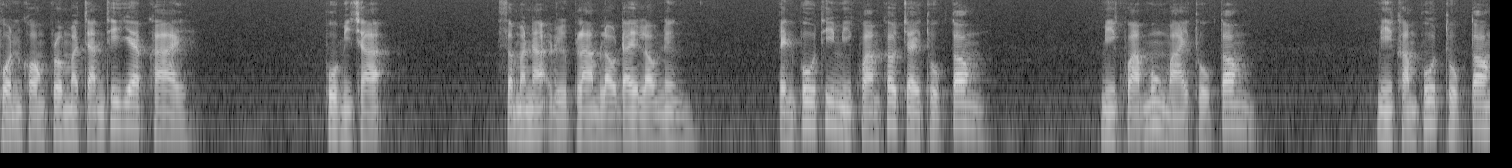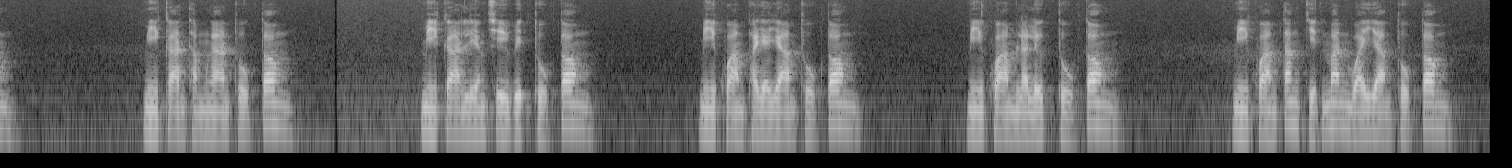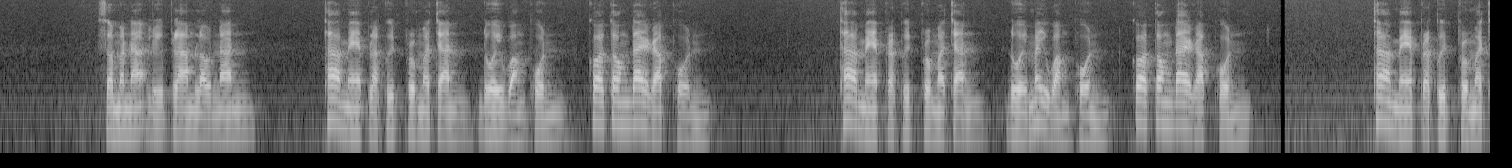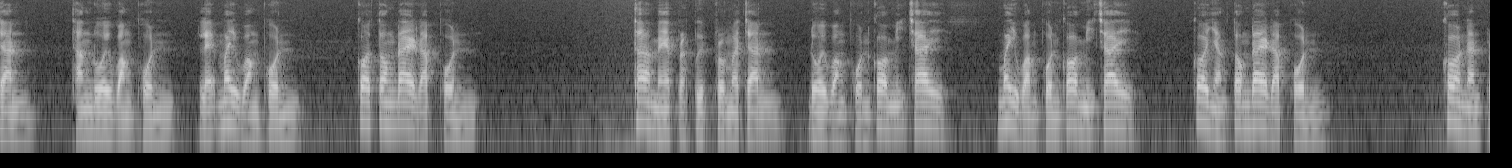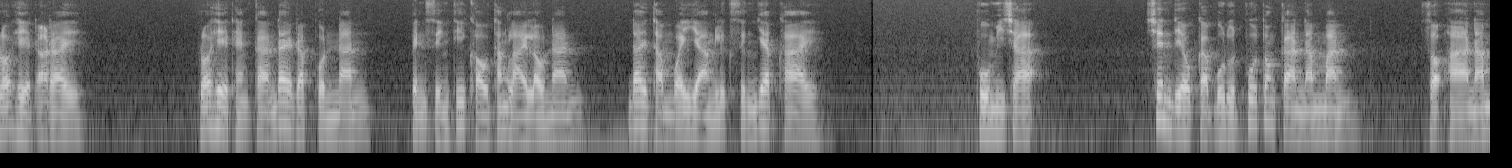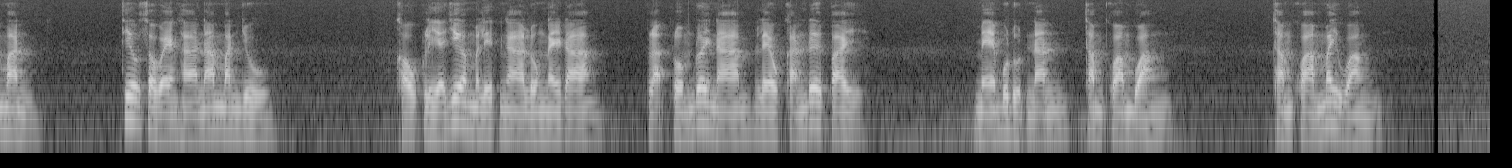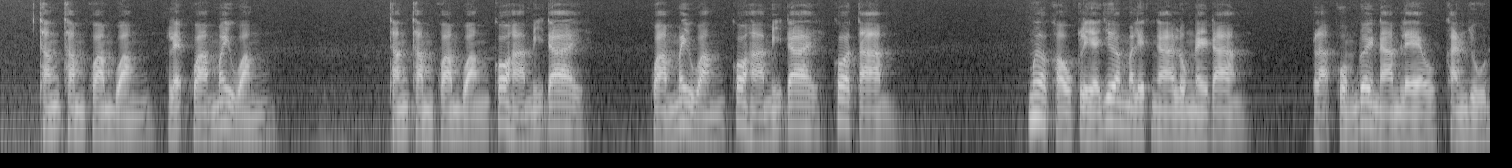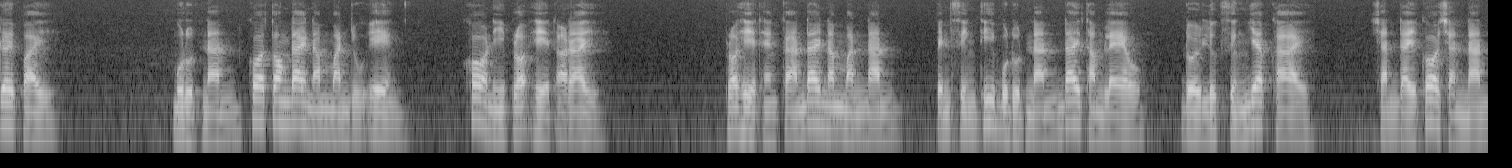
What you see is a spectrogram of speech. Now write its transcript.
ผลของพรหมจรรย์ที่แยบคาย ภูมิชะ สมณะหรือพรามเหล่าใดเหล่าหนึ่ง เป็นผู้ที่มีความเข้าใจถูกต้อง มีความมุ่งหมายถูกต้อง มีคำพูดถูกต้อง มีการทำงานถูกต้อง มีการเลี้ยงชีวิตถูกต้อง มีความพยายามถูกต้อง มีความระลึกถูกต้อง มีความตั้งจิตมั่นไว้อย่างถูกต้อง สมณะหรือพราหมณ์เหล่านั้น ถ้าแม้ประพฤติพรหมจรรย์โดยหวังผลก็ต้องได้รับผล ถ้าแม้ประพฤติพรหมจรรย์โดยไม่หวังผลก็ต้องได้รับผล ถ้าแม้ประพฤติพรหมจรรย์ทั้งโดยหวังผลและไม่หวังผล ก็ต้องได้รับผล ถ้าแม้ประพฤติพรหมจรรย์โดยหวังผลก็มิใช่ ไม่หวังผลก็มิใช่ ก็ยังต้องได้รับผล ข้อนั้นเพราะเหตุอะไร ราะเหตุแห่งการได้รับผลนั้น เป็นสิ่งที่เขาทั้งหลายเหล่านั้น ได้ทำไว้อย่างลึกซึ้งแยบคาย ภูมิชะ เช่นเดียวกับบุรุษผู้ต้องการน้ำมันเสาะหาน้ำมัน เที่ยวแสวงหาน้ำมันอยู่ เขาเกลี่ยเยื่อเมล็ดงาลงในราง ประพรมด้วยน้ำแล้วขันเรื่อยไป แม้บุรุษนั้นทำความหวังทำความไม่หวัง ทั้งทำความหวังและความไม่หวัง ทั้งทำความหวังก็หามิได้ ความไม่หวังก็หามิได้ก็ตาม เมื่อเขาเกลี่ยเยื่อเมล็ดงาลงในราง ประพรมด้วยน้ำแล้วคันอยู่เรื่อยไป บุรุษนั้นก็ต้องได้น้ำมันอยู่เอง ข้อนี้เพราะเหตุอะไร เพราะเหตุแห่งการได้น้ำมันนั้น เป็นสิ่งที่บุรุษนั้นได้ทำแล้ว โดยลึกซึ้งแยบคาย ฉันใดก็ฉันนั้น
